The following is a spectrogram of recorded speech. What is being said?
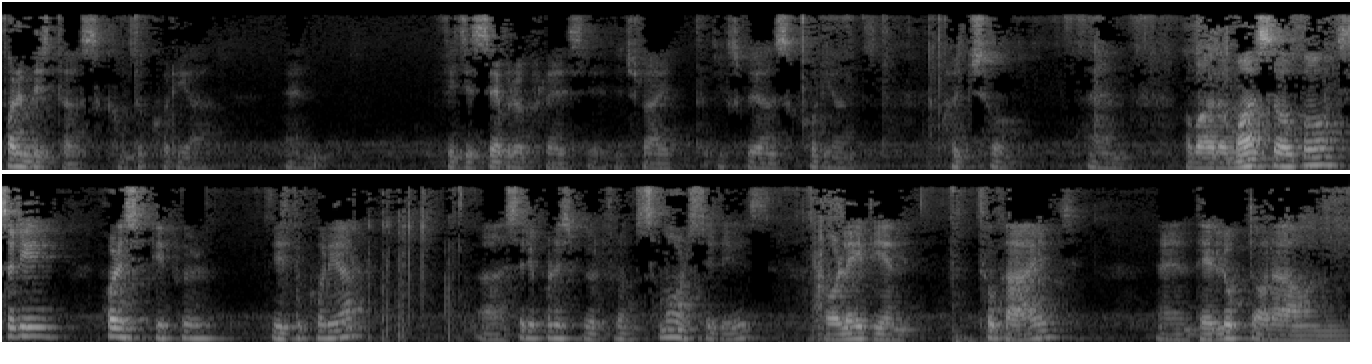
foreign visitors come to Korea and visit several places and try to experience Korean culture. And about a month ago, three Polish people visited Korea. Uh, three Polish people from small cities, a lady and two guys, and they looked around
